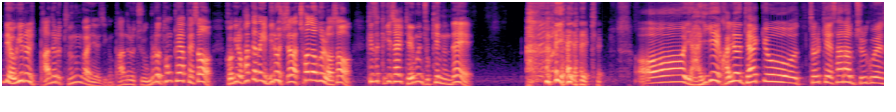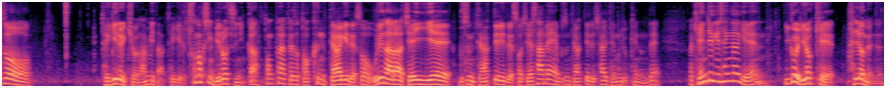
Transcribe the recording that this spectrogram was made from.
근데 여기를 반으로 주는 거 아니에요 지금 반으로 주고 물론 통폐합해서 거기를 화끈하게 밀어주잖아 천억을 넣어서 그래서 그게 잘 되면 좋겠는데 야야 이렇게 어, 야, 이게 관련 대학교 저렇게 사람 줄구해서 되기를 기원합니다. 되기를. 천억씩 밀어주니까 통폐합해서 더 큰 대학이 돼서 우리나라 제2의 무슨 대학들이 돼서 제3의 무슨 대학들이 잘 되면 좋겠는데 개인적인 생각엔 이걸 이렇게 하려면은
